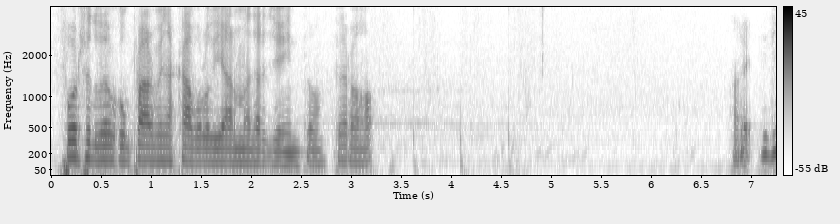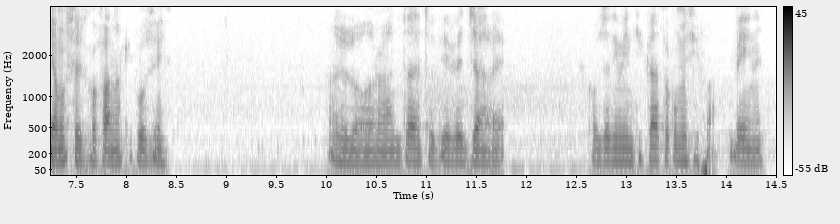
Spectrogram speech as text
Forse dovevo comprarmi una cavolo di arma d'argento però vabbè vediamo se riesco a farlo anche così. Allora ho detto di veggiare ho già dimenticato come si fa. Bene.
